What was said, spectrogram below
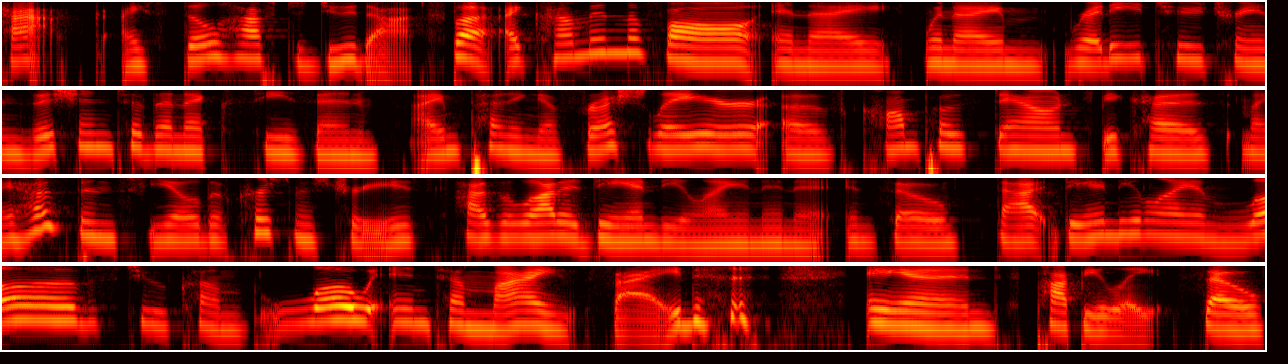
task. I still have to do that. But I come in the fall and I when I'm ready to transition to the next season, I'm putting a fresh layer of compost down because my husband's field of Christmas trees has a lot of dandelion in it. And so that dandelion loves to come blow into my side and populate. So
